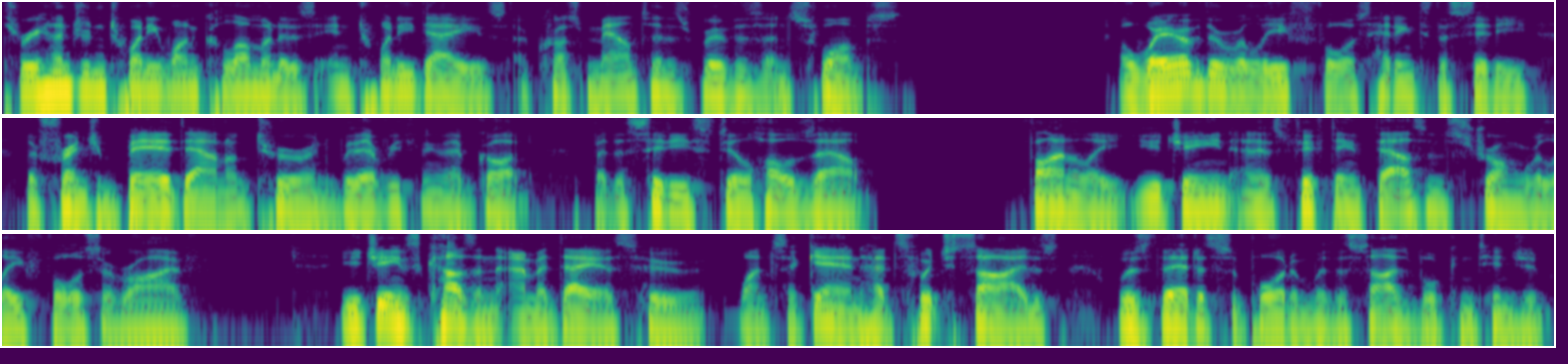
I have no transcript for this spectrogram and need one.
321 kilometers in 20 days across mountains, rivers, and swamps. Aware of the relief force heading to the city, the French bear down on Turin with everything they've got, but the city still holds out. Finally, Eugene and his 15,000 strong relief force arrive. Eugene's cousin, Amadeus, who, once again, had switched sides, was there to support him with a sizable contingent.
